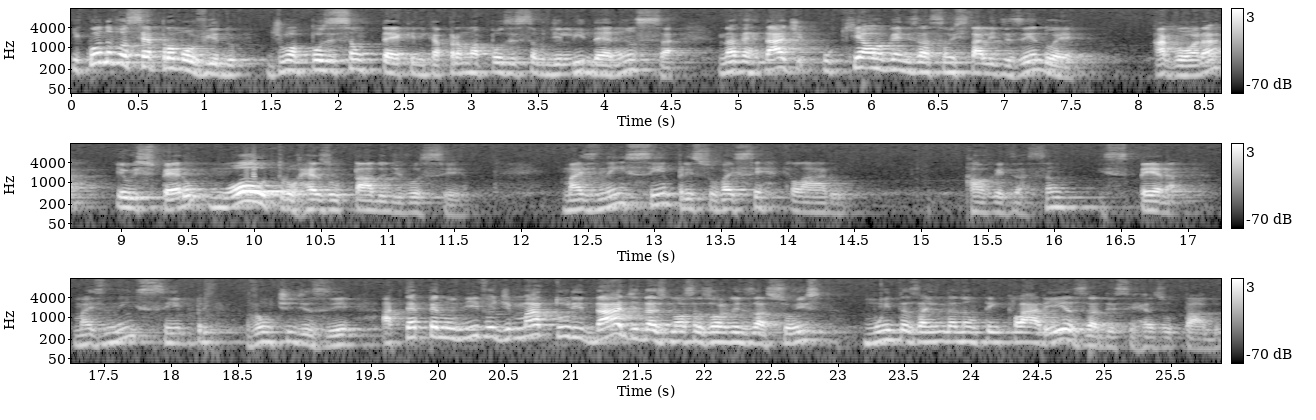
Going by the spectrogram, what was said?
E quando você é promovido de uma posição técnica para uma posição de liderança, na verdade, o que a organização está lhe dizendo é: agora eu espero um outro resultado de você. Mas nem sempre isso vai ser claro. A organização espera, mas nem sempre vão te dizer, até pelo nível de maturidade das nossas organizações, muitas ainda não têm clareza desse resultado.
